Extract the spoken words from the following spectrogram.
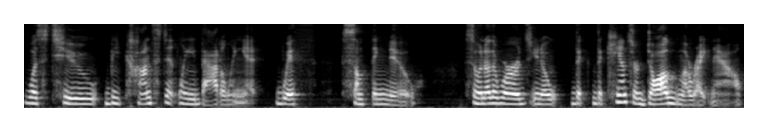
was to be constantly battling it with something new. So, in other words, you know, the, the cancer dogma right now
